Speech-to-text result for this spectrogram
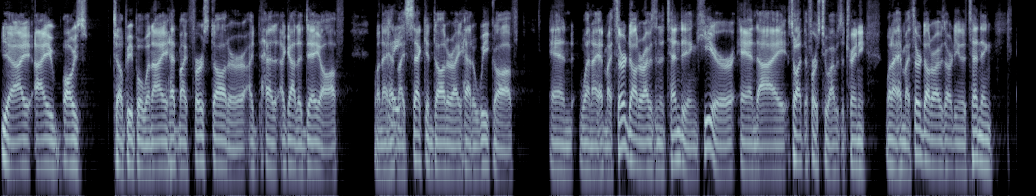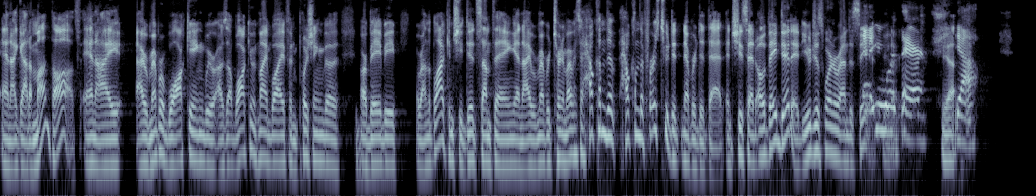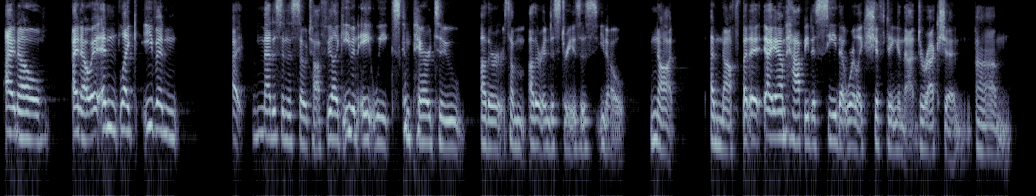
yeah. I I always tell people when I had my first daughter, I had I got a day off. When I right. had my second daughter, I had a week off. And when I had my third daughter, I was in attending here. And I, so at the first two, I was a trainee. When I had my third daughter, I was already in attending and I got a month off. And I, I remember walking, we were, I was walking with my wife and pushing the, our baby around the block and she did something. And I remember turning my wife and said, how come the, how come the first two did never did that? And she said, Oh, they did it. You just weren't around to see yeah, it. You weren't know? there. Yeah. Yeah. I know. I know. And like even I, medicine is so tough. Like even eight weeks compared to other some other industries is you know not enough but I, I, am happy to see that we're like shifting in that direction um,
